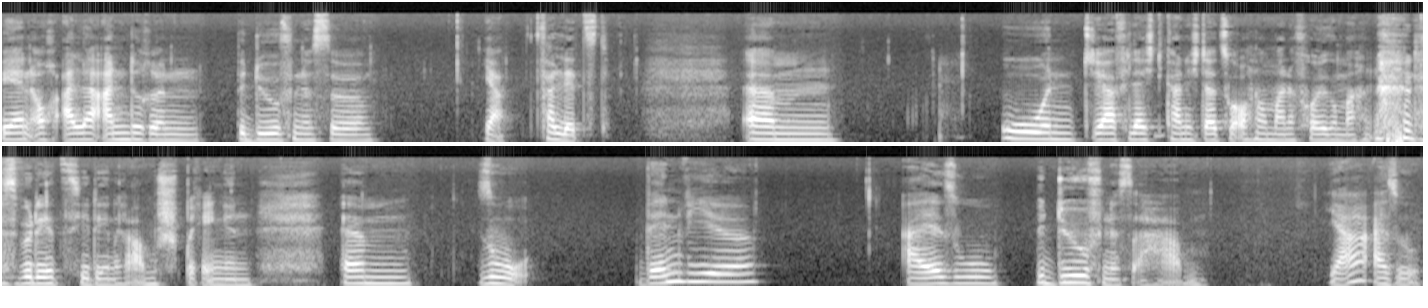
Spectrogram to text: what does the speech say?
werden auch alle anderen Bedürfnisse ja, verletzt. Ähm, und ja, vielleicht kann ich dazu auch noch mal eine Folge machen. Das würde jetzt hier den Rahmen sprengen. Ähm, so, wenn wir also Bedürfnisse haben, ja, also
